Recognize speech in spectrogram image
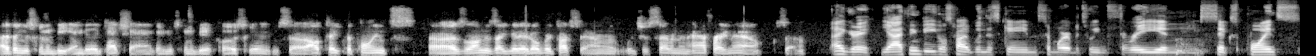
I think it's going to be under a touchdown. I think it's going to be a close game. So I'll take the points uh, as long as I get it over touchdown, which is seven and a half right now. So I agree. Yeah, I think the Eagles probably win this game somewhere between three and six points,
